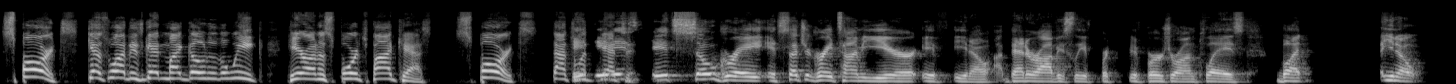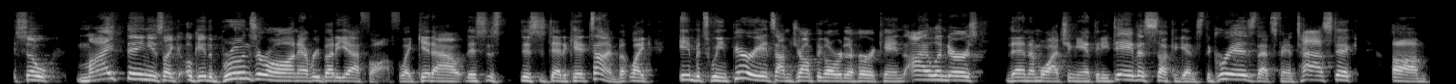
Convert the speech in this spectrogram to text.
Sports, guess what is getting my go to the week here on a sports podcast? Sports. That's what it gets is, it. It's so great. It's such a great time of year. If you know, better obviously if if Bergeron plays, but you know, so my thing is like, okay, the Bruins are on, everybody F off. Like, get out. This is this is dedicated time. But like in between periods, I'm jumping over to the Hurricanes Islanders. Then I'm watching Anthony Davis suck against the Grizz. That's fantastic. Um,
